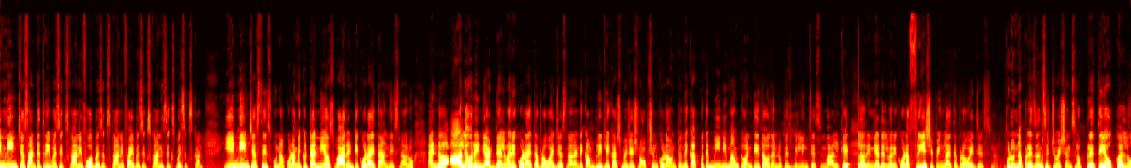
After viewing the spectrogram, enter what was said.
ఎన్ని ఇంచెస్ అంటే త్రీ బై సిక్స్ కానీ ఫోర్ బై సిక్స్ కానీ ఫైవ్ బై సిక్స్ కానీ సిక్స్ బై సిక్స్ కానీ ఎన్ని ఇంచెస్ తీసుకున్నా కూడా మీకు టెన్ ఇయర్స్ వారంటీ కూడా అయితే అందిస్తున్నారు. And all over India delivery కూడా అయితే ప్రొవైడ్ చేస్తున్నారండి. కంప్లీట్లీ కస్టమైజేషన్ ఆప్షన్ కూడా ఉంటుంది. కాకపోతే minimum twenty thousand rupees billing చేసిన వాళ్ళకి ఆల్ ఓవర్ ఇండియా డెలివరీ కూడా ఫ్రీ షిప్పింగ్లో అయితే ప్రొవైడ్ చేస్తున్నారు. ఇప్పుడు ఉన్న ప్రజెంట్ సిచ్యువేషన్స్లో ప్రతి ఒక్కళ్ళు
